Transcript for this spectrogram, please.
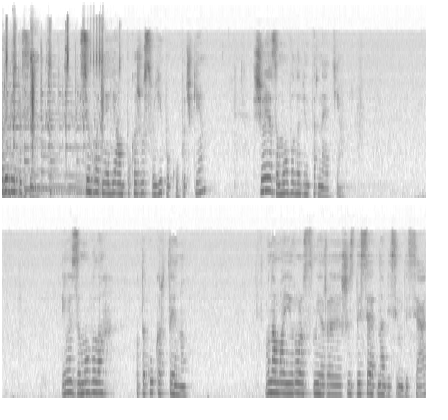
Acredito assim, Сьогодні я вам покажу свої покупочки, що я замовила в інтернеті. І ось замовила отаку картину. Вона має розмір е, 60 на 80.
